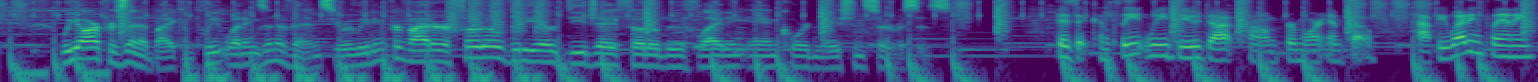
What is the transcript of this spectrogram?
We are presented by Complete Weddings and Events, your leading provider of photo, video, DJ, photo booth, lighting, and coordination services. Visit CompleteWeDo.com for more info. Happy wedding planning!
